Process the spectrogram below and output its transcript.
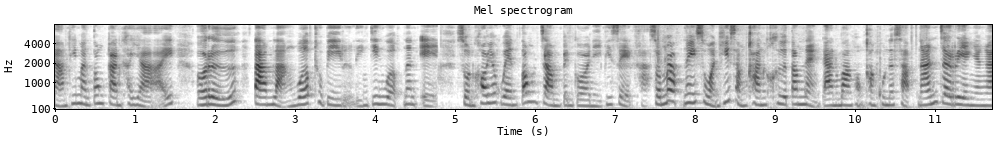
นามที่มันต้องการขยาย หรือตามหลัง verb to be หรือ linking verb นั่นเอง ส่วนข้อยกเว้นต้องจำเป็นกรณีพิเศษค่ะสำหรับในส่วนที่สำคัญคือตำแหน่งการวางของคำคุณศัพท์นั้นจะเรียงยังไง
